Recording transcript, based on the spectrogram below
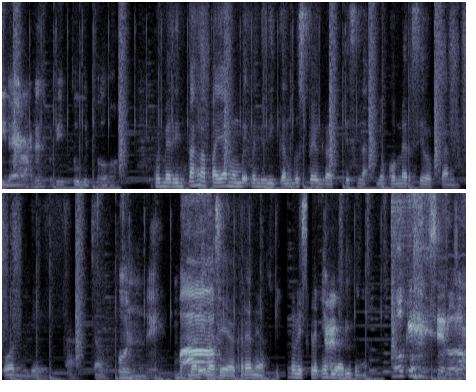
di daerah dan seperti itu gitu. Pemerintah lah pak yang membuat pendidikan gue supaya gratis nak nyo komersilkan. Onde kacau. Onde sih ya keren ya. Nulis skripnya dua hari tuh oke seru loh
